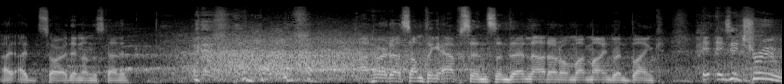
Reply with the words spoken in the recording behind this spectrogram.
I, I sorry, I didn't understand it. I heard uh, something absence, and then I don't know, my mind went blank. Is it true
